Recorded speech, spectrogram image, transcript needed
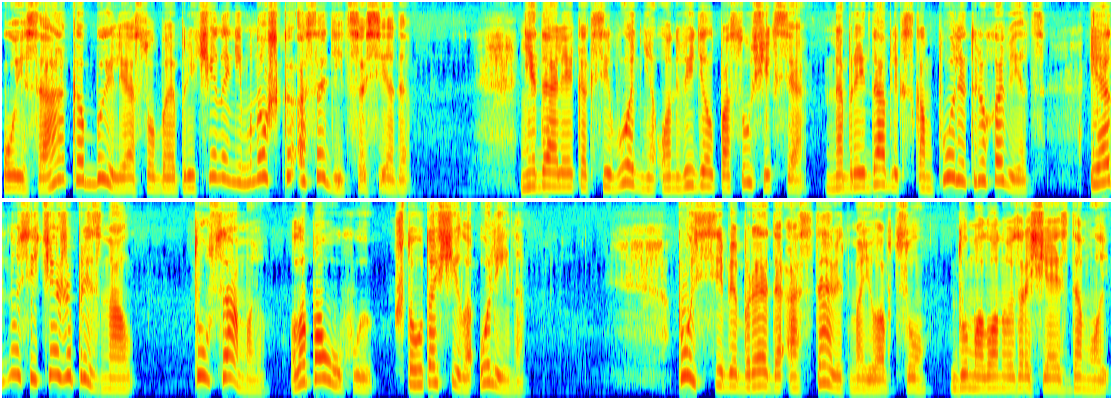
у Исаака были особые причины немножко осадить соседа. Не далее, как сегодня, он видел пасущихся на Брейдабликском поле трех овец и одну сейчас же признал, ту самую, лопоухую, что утащила Олина. «Пусть себе Брэда оставит мою овцу», — думал он, возвращаясь домой.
